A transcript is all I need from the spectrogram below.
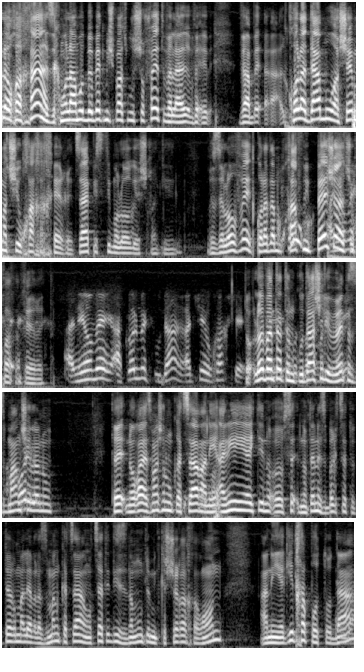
נטל ההוכחה, זה כמו לעמוד בבית משפט מול שופט, וכל אדם הוא אשם עד שיוכח אחרת, זה האפיסטימולוגיה שלך, כאילו. וזה לא עובד, כל אדם הוא חף מפשע עד אומר- שיוכח אחרת. אני אומר, הכל מסודר עד שיוכח ש... טוב, לא הבנת את הנקודה שלי, ובאמת אחרים. הזמן שלנו... תראה, נורא, הזמן שלנו קצר, אני, אני הייתי נותן הסבר קצת יותר מלא, אבל הזמן קצר, אני רוצה לתת הזדמנות למתקשר האחרון. אני אגיד לך פה תודה.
